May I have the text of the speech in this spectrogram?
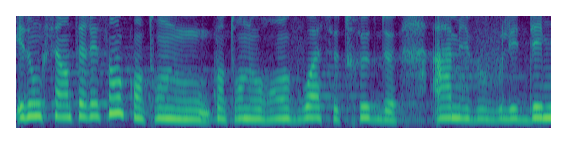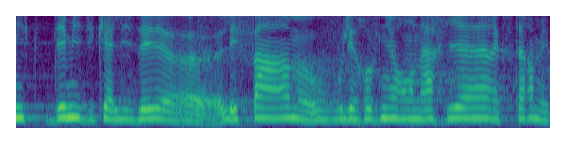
Et donc c'est intéressant quand on, nous, quand on nous renvoie ce truc de « Ah, mais vous voulez démédicaliser euh, les femmes, vous voulez revenir en arrière, etc. » Mais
